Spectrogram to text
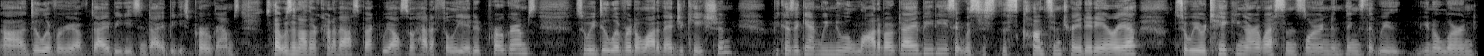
uh, delivery of diabetes and diabetes programs. So that was another kind of aspect. We also had affiliated programs. So we delivered a lot of education because, again, we knew a lot about diabetes. It was just this concentrated area. So we were taking our lessons learned and things that we, you know, learned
